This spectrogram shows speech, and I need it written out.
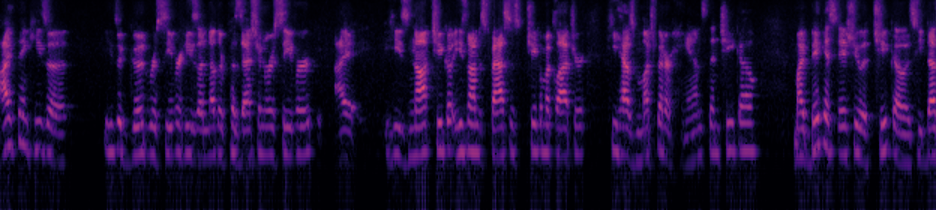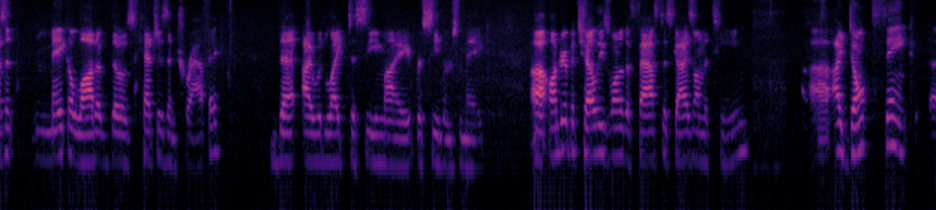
I think he's a he's a good receiver. He's another possession receiver. I he's not Chico. He's not as fast as Chico McClatcher. He has much better hands than Chico. My biggest issue with Chico is he doesn't make a lot of those catches in traffic that I would like to see my receivers make. Uh, Andre Baccellia is one of the fastest guys on the team. Uh, I don't think uh,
